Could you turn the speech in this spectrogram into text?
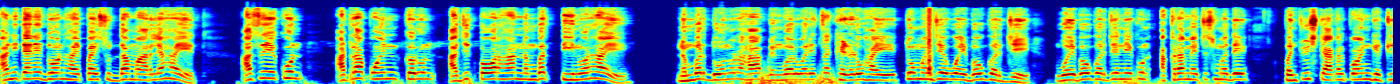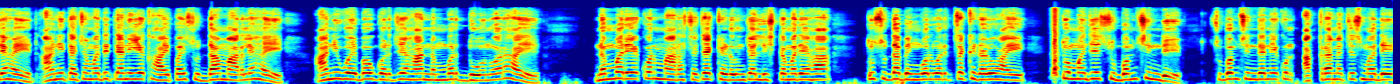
आणि त्याने दोन हायपाय सुद्धा मारले आहेत. असे एकूण अठरा पॉईंट करून अजित पवार हा नंबर तीनवर आहे. नंबर दोनवर हा बेंगॉलवारेचा खेळाडू आहे. तो म्हणजे वैभव गर्जे. वैभव गर्जेने एकूण अकरा मॅचेसमध्ये पंचवीस टॅकल पॉईंट घेतले आहेत आणि त्याच्यामध्ये त्याने एक हायपाय सुद्धा मारले आहे आणि वैभव गर्जे हा नंबर दोनवर आहे. नंबर एकवर महाराष्ट्राच्या खेळाडूंच्या लिस्टमध्ये हा तो सुद्धा बेंगोलवरचा खेळाडू आहे. तो म्हणजे शुभम शिंदे. शुभम शिंदेने एकूण अकरा मॅचेसमध्ये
